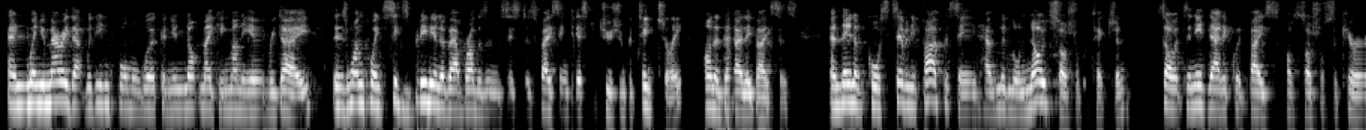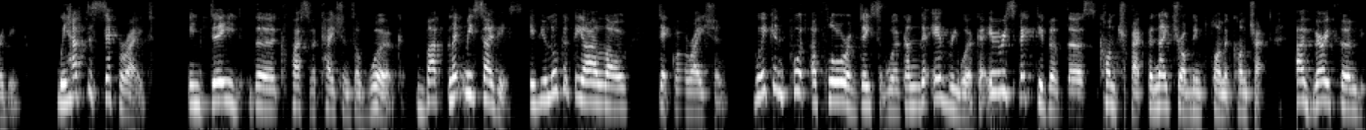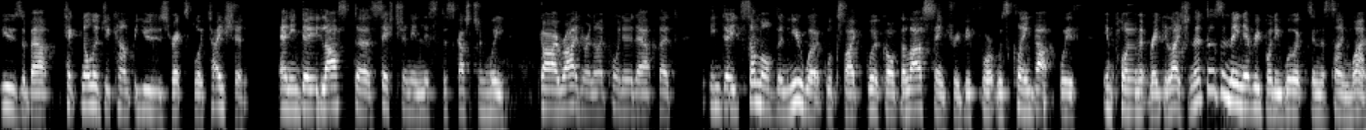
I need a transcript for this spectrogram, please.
And when you marry that with informal work and you're not making money every day, there's 1.6 billion of our brothers and sisters facing destitution potentially on a daily basis. And then, of course, 75% have little or no social protection. So it's an inadequate base of social security. We have to separate, indeed, the classifications of work. But let me say this if you look at the ILO declaration, we can put a floor of decent work under every worker, irrespective of the contract, the nature of the employment contract. I have very firm views about technology can't be used for exploitation. And indeed, last uh, session in this discussion, we Guy Ryder and I pointed out that indeed some of the new work looks like work of the last century before it was cleaned up with employment regulation. That doesn't mean everybody works in the same way.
